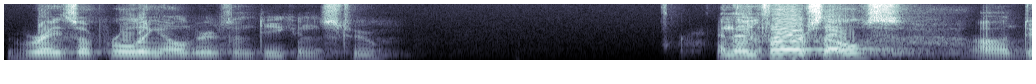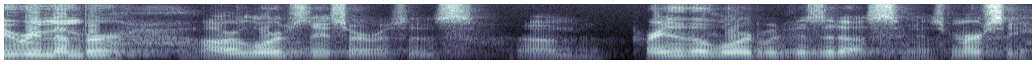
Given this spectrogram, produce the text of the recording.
raise up ruling elders and deacons too. And then for ourselves, uh, do remember our Lord's Day services. Um, pray that the Lord would visit us in His mercy,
